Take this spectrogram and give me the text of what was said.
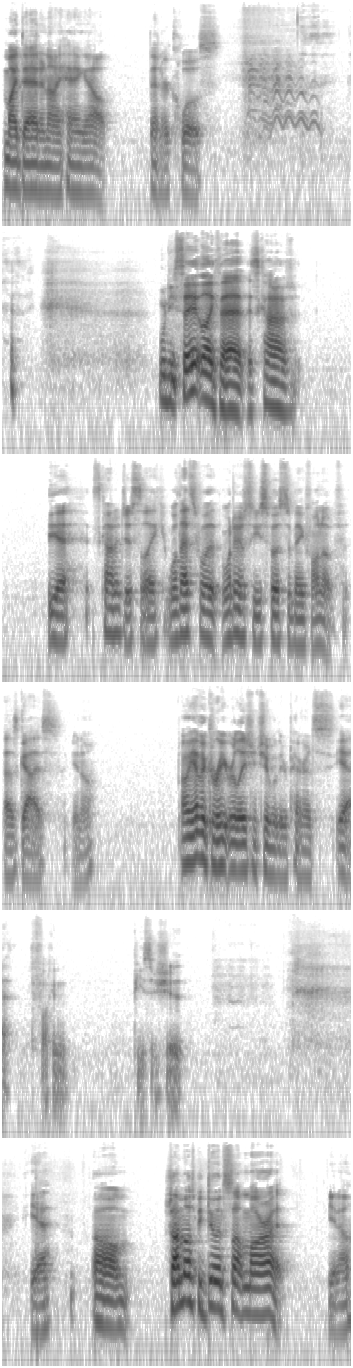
my dad and I hang out and are close. when you say it like that, it's kind of yeah, it's kind of just like, well, that's what. What else are you supposed to make fun of as guys? You know. Oh, you have a great relationship with your parents. Yeah, fucking piece of shit. Yeah. Um. So I must be doing something all right. You know,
